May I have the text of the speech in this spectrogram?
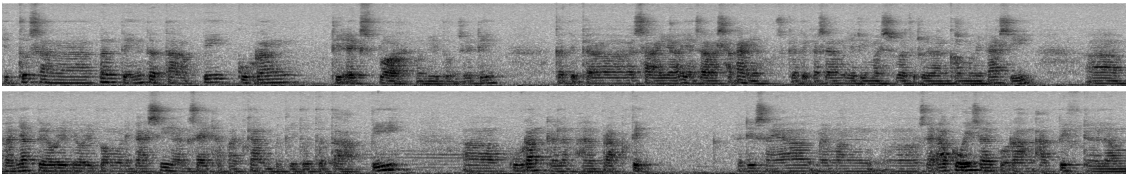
itu sangat penting tetapi kurang dieksplor begitu. Jadi ketika saya yang saya rasakan ya ketika saya menjadi mahasiswa jurusan komunikasi uh, banyak teori-teori komunikasi yang saya dapatkan begitu. Tetapi uh, kurang dalam hal praktik. Jadi saya memang uh, saya akui saya kurang aktif dalam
